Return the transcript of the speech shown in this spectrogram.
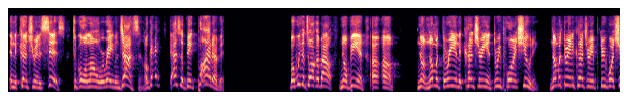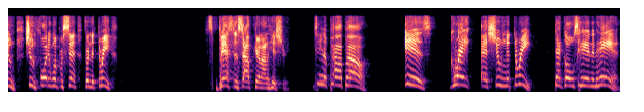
in the country in assists to go along with Raven Johnson. Okay, that's a big part of it. But we can talk about you know being uh, um no number three in the country in three point shooting. Number three in the country in three point shooting, shooting 41% from the three. It's best in South Carolina history. Tina Paopao is great at shooting the three. That goes hand in hand.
